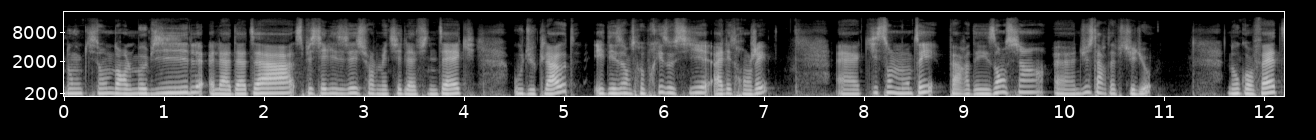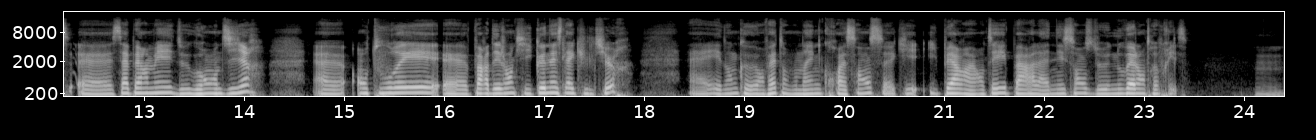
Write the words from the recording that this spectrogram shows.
Donc, qui sont dans le mobile, la data, spécialisées sur le métier de la fintech ou du cloud, et des entreprises aussi à l'étranger, euh, qui sont montées par des anciens du Startup Studio. Donc, en fait, ça permet de grandir entouré par des gens qui connaissent la culture. et donc, en fait, on a une croissance qui est hyper orientée par la naissance de nouvelles entreprises. Hmm.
